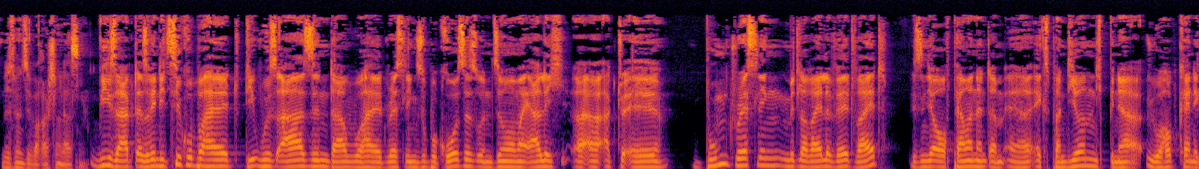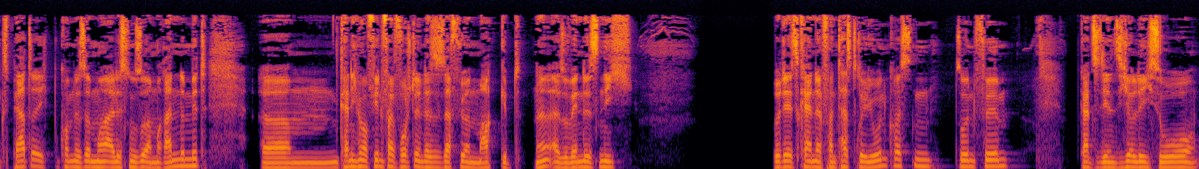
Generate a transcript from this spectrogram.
Müssen wir uns überraschen lassen. Wie gesagt, also wenn die Zielgruppe halt die USA sind, da wo halt Wrestling super groß ist und sind wir mal ehrlich, äh, aktuell boomt Wrestling mittlerweile weltweit. Wir sind ja auch permanent am äh, expandieren. Ich bin ja überhaupt kein Experte. Ich bekomme das immer alles nur so am Rande mit. Ähm, kann ich mir auf jeden Fall vorstellen, dass es dafür einen Markt gibt. Ne? Also wenn das nicht, würde jetzt keine Fantastrillion kosten, so ein Film, kannst du den sicherlich so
